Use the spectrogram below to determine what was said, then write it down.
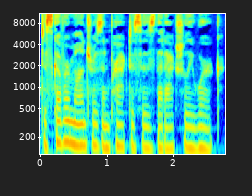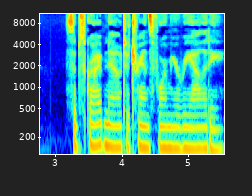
Discover mantras and practices that actually work. Subscribe now to transform your reality.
